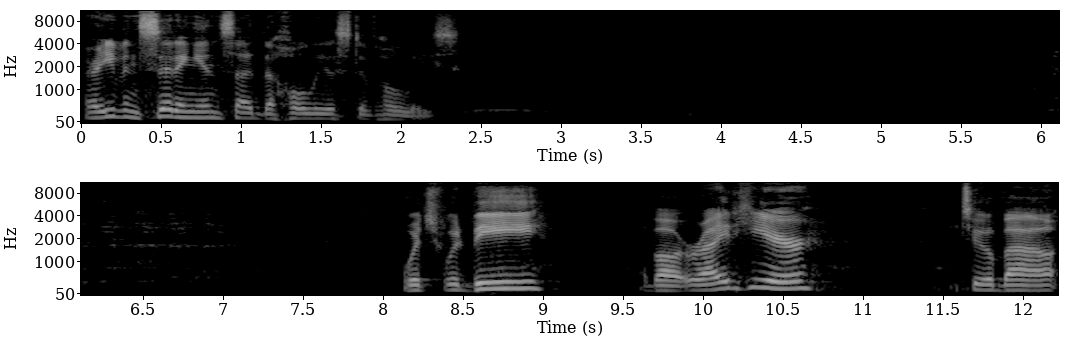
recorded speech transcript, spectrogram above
are even sitting inside the holiest of holies. which would be about right here to about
